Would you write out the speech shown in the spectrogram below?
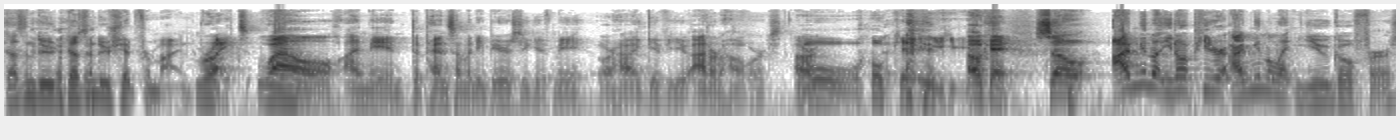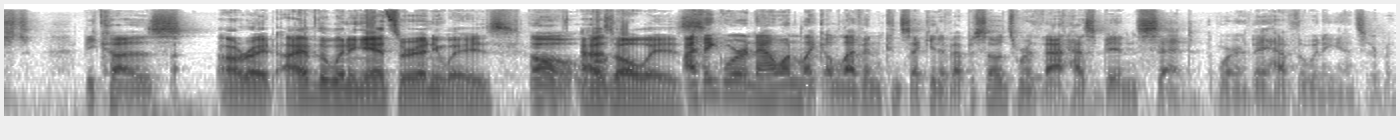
Doesn't do doesn't do shit for mine. right. Well, I mean, depends how many beers you give me or how I give you. I don't know how it works. All right. Oh, okay. Okay, so I'm gonna, you know what, Peter? I'm gonna let you go first because uh, All right, I have the winning answer, anyways. oh, well, As always. I think we're now on like 11 consecutive episodes where that has been said, where they have the winning answer, but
